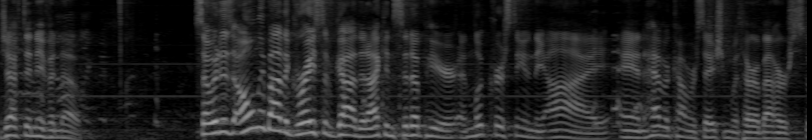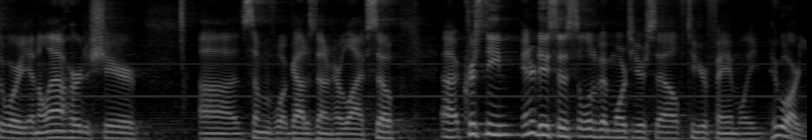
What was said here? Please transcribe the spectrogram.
Jeff didn't even know. So it is only by the grace of God that I can sit up here and look Christine in the eye and have a conversation with her about her story and allow her to share uh, some of what God has done in her life. So, uh, Christine, introduce us a little bit more to yourself, to your family. Who are you?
